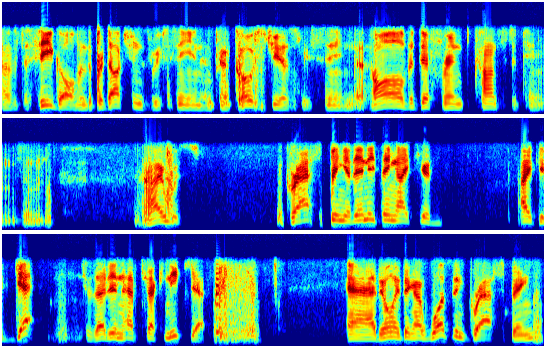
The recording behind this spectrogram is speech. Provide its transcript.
of the Seagull and the productions we've seen and Kostias we've seen, and all the different Constantines, and I was grasping at anything I could I could get because I didn't have technique yet. And the only thing I wasn't grasping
